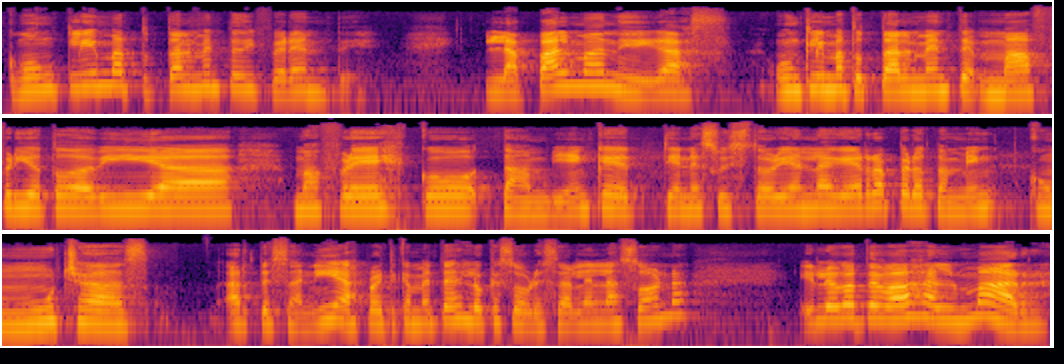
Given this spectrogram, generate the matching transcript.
con un clima totalmente diferente. La Palma, ni digas, un clima totalmente más frío todavía, más fresco, también que tiene su historia en la guerra, pero también con muchas artesanías, prácticamente es lo que sobresale en la zona. Y luego te vas al mar,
